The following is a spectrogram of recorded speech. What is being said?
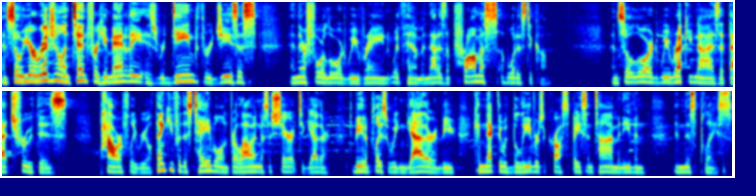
And so your original intent for humanity is redeemed through Jesus, and therefore, Lord, we reign with Him, and that is the promise of what is to come. And so, Lord, we recognize that that truth is powerfully real. Thank you for this table and for allowing us to share it together, to be at a place where we can gather and be connected with believers across space and time and even in this place.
